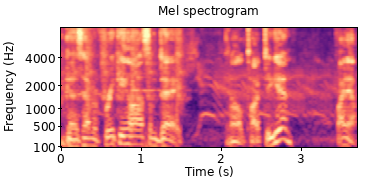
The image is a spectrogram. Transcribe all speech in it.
You guys have a freaking awesome day, and I'll talk to you again. Bye now.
